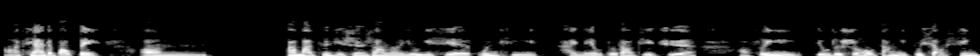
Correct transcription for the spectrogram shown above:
啊，亲爱的宝贝，嗯，妈妈自己身上呢有一些问题还没有得到解决啊，所以有的时候当你不小心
